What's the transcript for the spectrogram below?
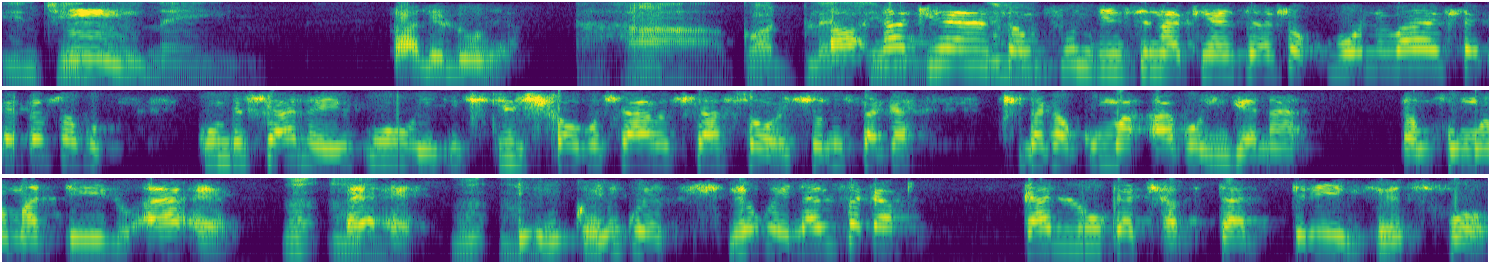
In Jesus' Mm. name. hallelujah Aha. God Ah, bless you. na khensa Mm. umfundisi na khensa swa ku vona va ehleketa swa ku kumbexana hi ku xihlovo xa xa so hi xona xi ta ka xi ta ka kuma a ku hi nghena ka mfumo wa matilo e-e eh hinkwenu loko hi lavisa ka ka luka chapter 3 verse 4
